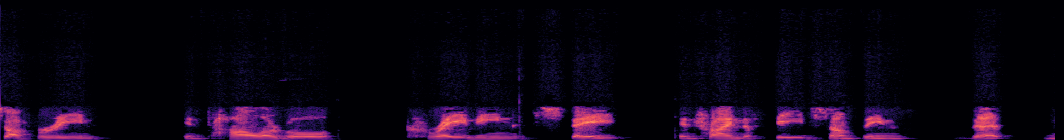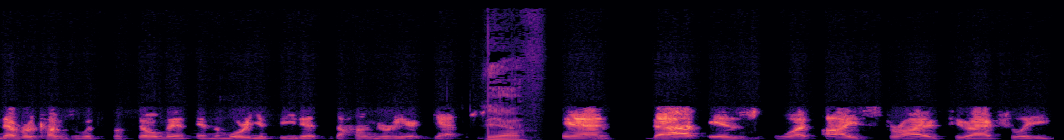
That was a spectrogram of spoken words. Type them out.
suffering, intolerable, craving state and trying to feed something that never comes with fulfillment. And the more you feed it, the hungrier it gets. Yeah. And that is what I strive to actually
